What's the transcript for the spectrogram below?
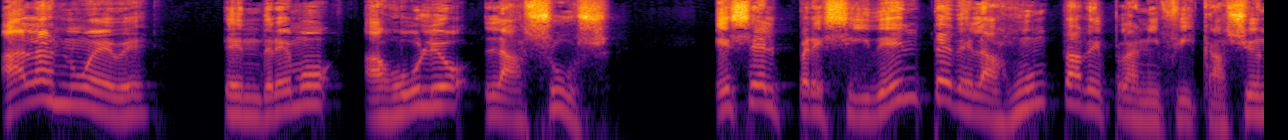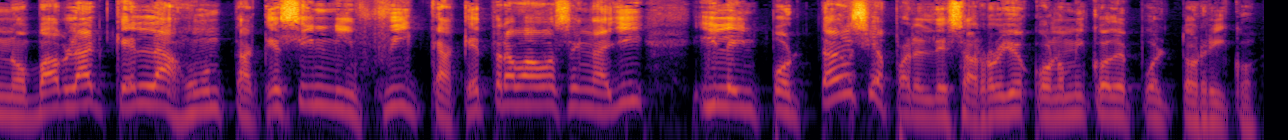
A las nueve tendremos a Julio Lazuz, es el presidente de la Junta de Planificación. Nos va a hablar qué es la Junta, qué significa, qué trabajo hacen allí y la importancia para el desarrollo económico de Puerto Rico.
